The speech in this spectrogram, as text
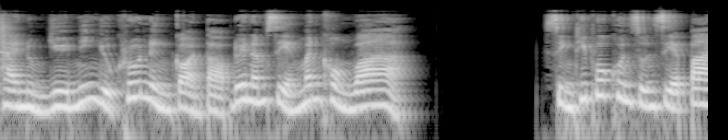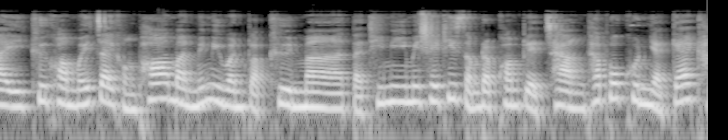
ชายหนุ่มยืนนิ่งอยู่ครู่หนึ่งก่อนตอบด้วยน้ำเสียงมั่นคงว่า สิ่งที่พวกคุณสูญเสียไป คือความไว้ใจของพ่อมันไม่มีวันกลับคืนมา แต่ที่นี่ไม่ใช่ที่สำหรับความเกลียดชัง ถ้าพวกคุณอยากแก้ไข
